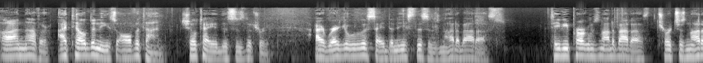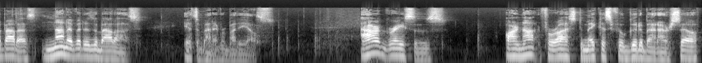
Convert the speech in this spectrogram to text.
another. I tell Denise all the time, she'll tell you this is the truth. I regularly say, Denise, this is not about us. TV program's not about us. Church is not about us. None of it is about us. It's about everybody else. Our graces are not for us to make us feel good about ourselves.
